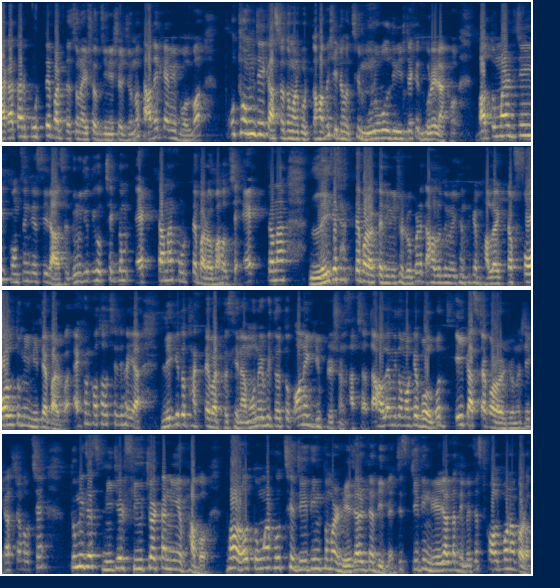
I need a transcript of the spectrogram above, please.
লাগাতার পড়তে পারতেছো না এইসব জিনিসের জন্য, তাদেরকে আমি বলব প্রথম যে কাজটা তোমার করতে হবে সেটা হচ্ছে মনোবল জিনিসটাকে ধরে রাখো। বা তোমার যে কনসেন্ট্রেসিটা আছে, তুমি যদি হচ্ছে একদম একটানা করতে পারো বা হচ্ছে একটানা লেগে থাকতে পারো একটা জিনিসের উপরে, তাহলে তুমি এখান থেকে ভালো একটা ফল তুমি নিতে পারবা। এখন কথা হচ্ছে যে ভাইয়া, লেগে তো থাকতে পারতেছি না, মনের ভিতরে তো অনেক ডিপ্রেশন আচ্ছা তাহলে আমি তোমাকে বলব এই কাজটা করার জন্য। সেই কাজটা হচ্ছে, তুমি জাস্ট নিজের ফিউচারটা নিয়ে ভাবো। ধরো, তোমার হচ্ছে যেদিন তোমার রেজাল্টটা দিবে জাস্ট যেদিন রেজাল্টটা দিবে জাস্ট কল্পনা করো,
